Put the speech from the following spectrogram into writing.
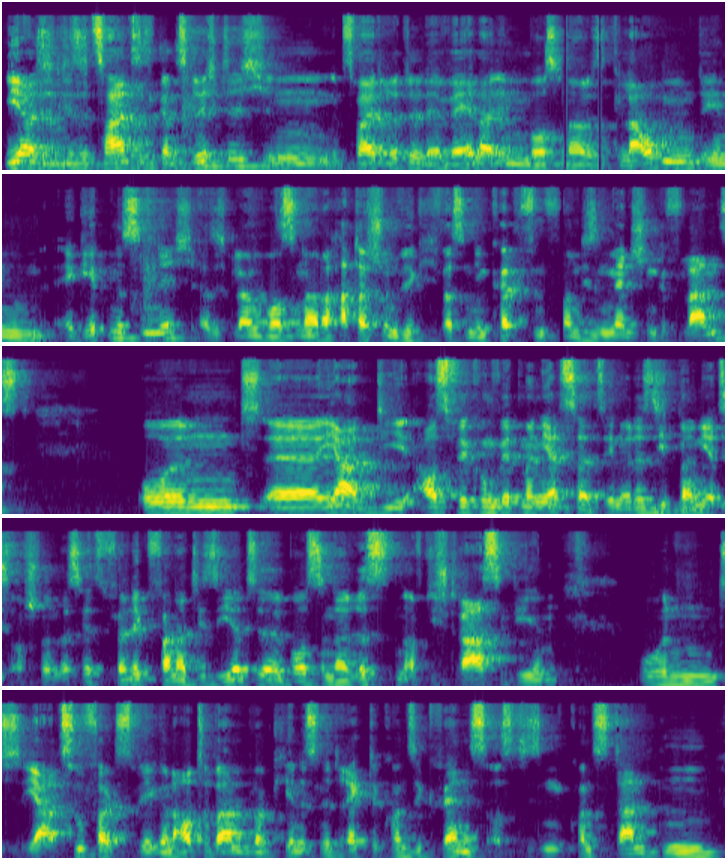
Ja, also diese Zahlen sind ganz richtig. In zwei Drittel der WählerInnen Bolsonaros glauben den Ergebnissen nicht. Also ich glaube, Bolsonaro hat da schon wirklich was in den Köpfen von diesen Menschen gepflanzt. Und äh, ja, die Auswirkungen wird man jetzt halt sehen, oder sieht man jetzt auch schon, dass jetzt völlig fanatisierte Bolsonaristen auf die Straße gehen und ja, Zufahrtswege und Autobahnen blockieren, ist eine direkte Konsequenz aus diesen konstanten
